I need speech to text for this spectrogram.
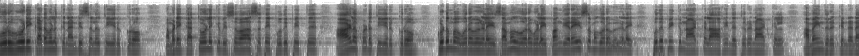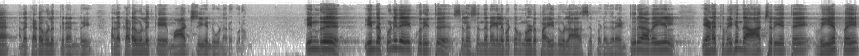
ஊறு கூடி கடவுளுக்கு நன்றி செலுத்தி இருக்கிறோம். நம்முடைய கத்தோலிக்க விசுவாசத்தை புதுப்பித்து ஆழப்படுத்தி இருக்கிறோம். குடும்ப உறவுகளை சமூக உறவுகளை பங்கு இறை சமூக உறவுகளை புதுப்பிக்கும் நாட்களாக இந்த திருநாட்கள் அமைந்திருக்கின்றன. அந்த கடவுளுக்கு நன்றி அந்த கடவுளுக்கே மாட்சி என்று உணர்கிறோம். இன்று இந்த புனிதையை குறித்து சில சிந்தனைகளை மட்டும் உங்களோடு பகிர்ந்து கொள்ள ஆசைப்படுகிறேன். திரு அவையில் எனக்கு மிகுந்த ஆச்சரியத்தை வியப்பை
